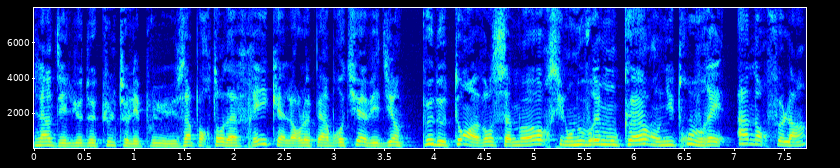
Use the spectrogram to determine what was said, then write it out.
L'un des lieux de culte les plus importants d'Afrique. Alors le Père Brotier avait dit un peu de temps avant sa mort, si l'on ouvrait mon cœur, on y trouverait un orphelin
